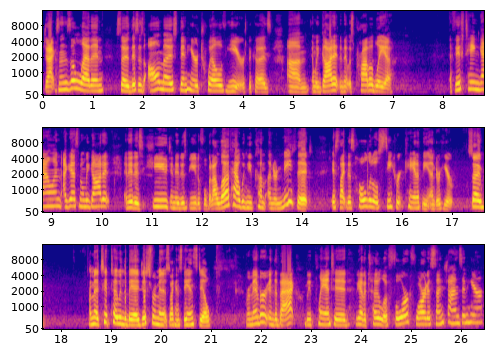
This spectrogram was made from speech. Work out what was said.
Jackson's 11. So this has almost been here 12 years because, um, and we got it and it was probably a, a 15 gallon, I guess, when we got it. And it is huge and it is beautiful. But I love how when you come underneath it, it's like this whole little secret canopy under here. So I'm going to tiptoe in the bed just for a minute so I can stand still. Remember in the back, we planted, we have a total of four Florida Sunshines in here.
